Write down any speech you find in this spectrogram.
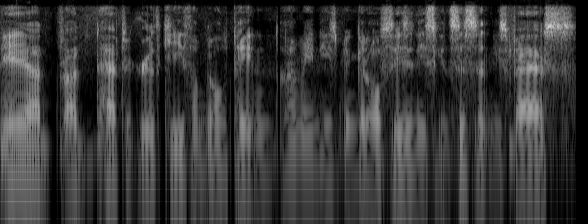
Yeah, I'd, I'd have to agree with Keith. I'm going with Peyton. I mean, he's been good all season. He's consistent. He's fast.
